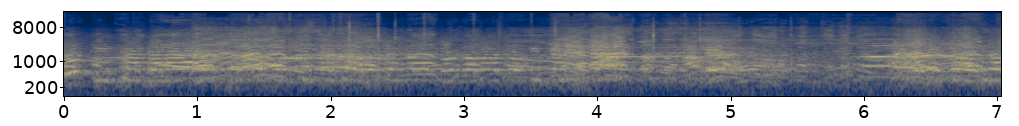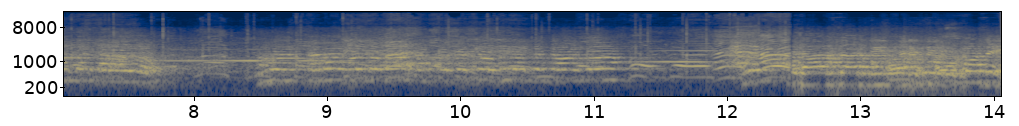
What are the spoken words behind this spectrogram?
দক্ষিণ থানা পশ্চিম পাশে অবস্থান করেন। ধন্যবাদ দক্ষিণ থানা। আপনাদেরকে অভিনন্দন করা হলো। পুরান থানা ধন্যবাদ, আপনাদেরকে অভিনন্দন করা হলো। যার যার নির্ধারিত স্পটে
